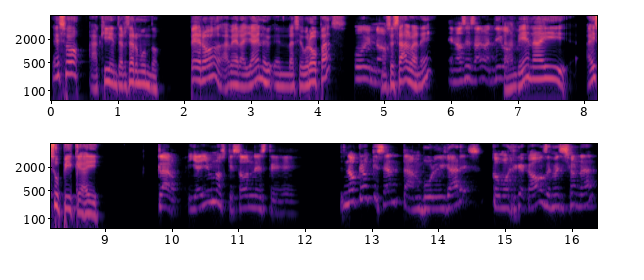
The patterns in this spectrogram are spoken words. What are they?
eso aquí en tercer mundo. Pero, a ver, allá en, en las Europas Uy, no. no se salvan, ¿eh? Eh, No se salvan. Digo, También hay, hay su pique ahí. claro, y hay unos que son, este, no creo que sean tan vulgares como el que acabamos de mencionar,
